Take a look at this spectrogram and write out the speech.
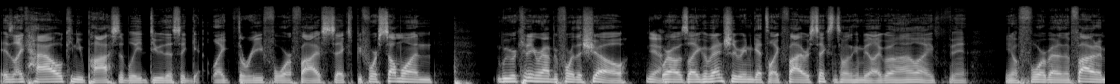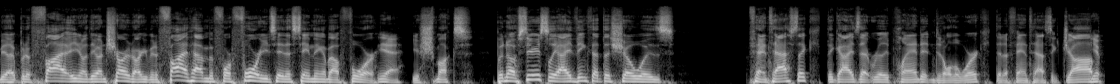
Is like how can you possibly do this again, like three, four, five, six before someone. We were kidding around before the show, Yeah. where I was like, eventually we're gonna get to like five or six, and someone's gonna be like, "Well, I like you know four better than five. and I'd be like, "But if five, you know, the Uncharted argument, if five happened before four, you'd say the same thing about four. Yeah. you schmucks." But no, seriously, I think that the show was fantastic. The guys that really planned it and did all the work did a fantastic job. Yep.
